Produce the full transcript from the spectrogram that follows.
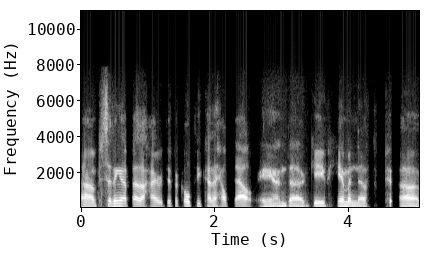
uh, setting up at a higher difficulty kind of helped out and uh, gave him enough uh,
